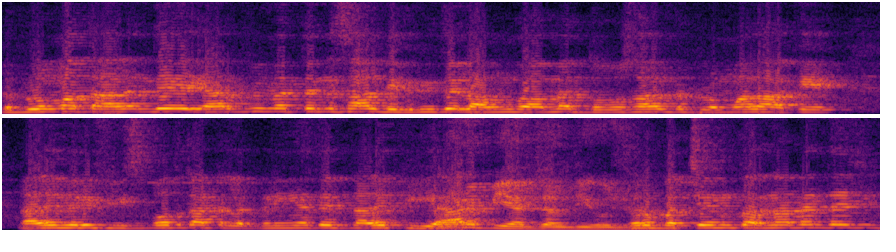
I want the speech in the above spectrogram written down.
ਡਿਪਲੋਮਾ ਤਾਂ ਲੈਂਦੇ ਆ ਯਾਰ ਵੀ ਮੈਂ 3 ਸਾਲ ਡਿਗਰੀ ਤੇ ਲਾਉਂਗਾ ਮੈਂ 2 ਸਾਲ ਡਿਪਲੋਮਾ ਲਾ ਕੇ ਨਾਲੇ ਮੇਰੀ ਫੀਸ ਬਹੁਤ ਘੱਟ ਲੱਗਣੀ ਹੈ ਤੇ ਨਾਲੇ ਪੀਆਰ ਨਾਲੇ ਪੀਆਰ ਜਲਦੀ ਹੋ ਜੂ। ਫਿਰ ਬੱਚੇ ਨੂੰ ਕਰਨਾ ਪੈਂਦਾ ਜੀ।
